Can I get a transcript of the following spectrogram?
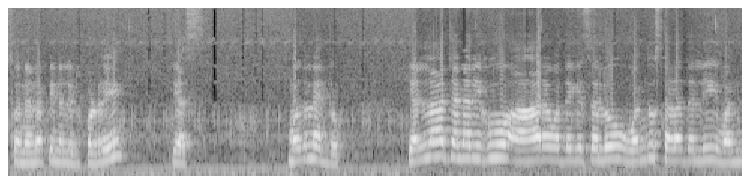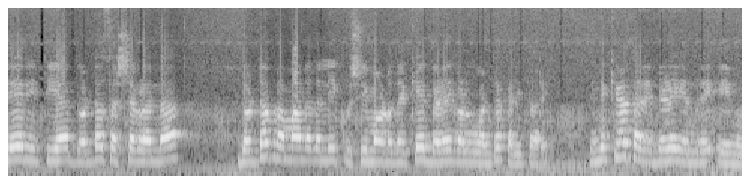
ಸೊ ನೆನಪಿನಲ್ಲಿ ಇಟ್ಕೊಳ್ರಿ ಎಸ್ ಮೊದಲನೇದು ಎಲ್ಲ ಜನರಿಗೂ ಆಹಾರ ಒದಗಿಸಲು ಒಂದು ಸ್ಥಳದಲ್ಲಿ ಒಂದೇ ರೀತಿಯ ದೊಡ್ಡ ಸಸ್ಯಗಳನ್ನು ದೊಡ್ಡ ಪ್ರಮಾಣದಲ್ಲಿ ಕೃಷಿ ಮಾಡೋದಕ್ಕೆ ಬೆಳೆಗಳು ಅಂತ ಕರೀತಾರೆ. ನಿಮಗೆ ಕೇಳ್ತಾರೆ, ಬೆಳೆ ಅಂದರೆ ಏನು?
